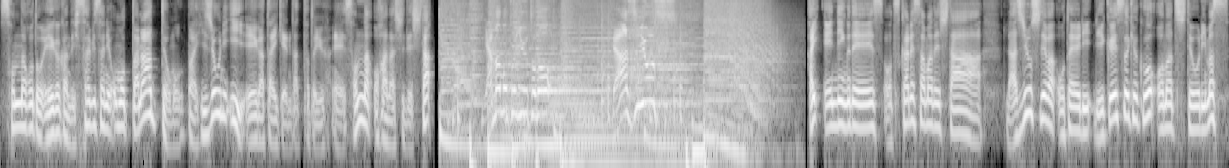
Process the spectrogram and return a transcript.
そんなことを映画館で久々に思ったなって思う、まあ、非常にいい映画体験だったという、えー、そんなお話でした。山本優斗のラジオシはい、エンディングです。お疲れ様でした。ラジオ誌ではお便り、リクエスト曲をお待ちしております。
